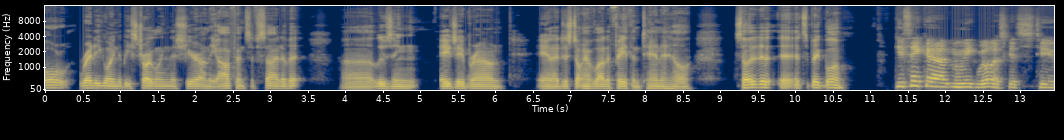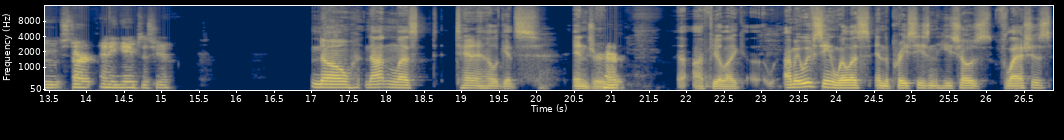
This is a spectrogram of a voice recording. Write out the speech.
already going to be struggling this year on the offensive side of it, uh, losing AJ Brown, and I just don't have a lot of faith in Tannehill. So it, it, it's a big blow. Do you think uh, Malik Willis gets to start any games this year? No, not unless Tannehill gets injured. Hurt. I feel like, I mean, we've seen Willis in the preseason. He shows flashes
